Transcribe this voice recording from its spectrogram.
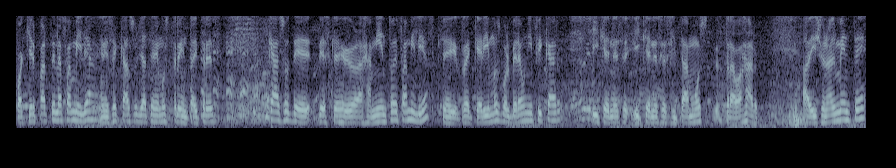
cualquier parte de la familia. En ese caso ya tenemos 33 casos de desquebrajamiento de familias que requerimos volver a unificar y que, y que necesitamos trabajar. Adicionalmente,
